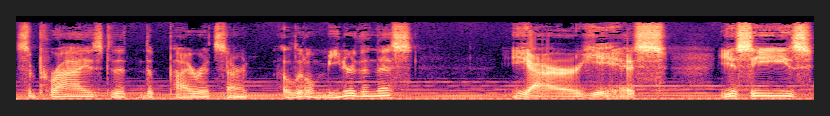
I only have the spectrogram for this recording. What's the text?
Surprised that the pirates aren't a little meaner than this? Yar, yes. You sees,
